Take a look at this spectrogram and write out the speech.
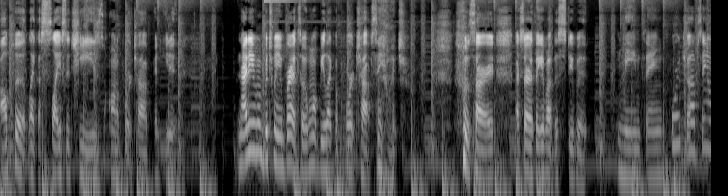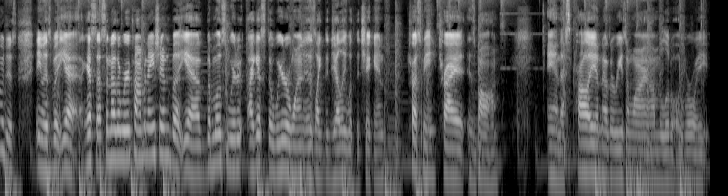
I'll put like a slice of cheese on a pork chop and eat it. Not even between bread, so it won't be like a pork chop sandwich. I'm sorry. I started thinking about this stupid meme thing. Pork chop sandwiches. Anyways, but yeah, I guess that's another weird combination. But yeah, the most weird, I guess the weirder one is like the jelly with the chicken. Trust me, try it. It's bomb. And that's probably another reason why I'm a little overweight.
